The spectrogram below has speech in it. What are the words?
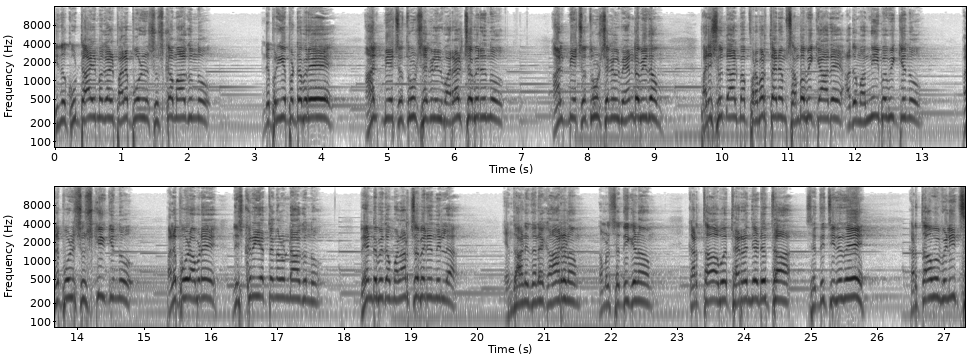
ഇന്ന് കൂട്ടായ്മകൾ പലപ്പോഴും ശുഷ്കമാകുന്നു. എന്റെ പ്രിയപ്പെട്ടവരെ ആത്മീയ ശുശ്രൂഷകളിൽ വരൾച്ച വരുന്നു. ആത്മീയ ശുശ്രൂഷകൾ വേണ്ട വിധം പരിശുദ്ധാത്മ പ്രവർത്തനം സംഭവിക്കാതെ അത് മന്ദീഭവിക്കുന്നു. പലപ്പോഴും ശുഷ്കിക്കുന്നു. പലപ്പോഴും അവിടെ നിഷ്ക്രിയത്വങ്ങൾ ഉണ്ടാകുന്നു. വേണ്ട വിധം വളർച്ച വരുന്നില്ല. എന്താണ് ഇതിന് കാരണം? നമ്മൾ ശ്രദ്ധിക്കണം. കർത്താവ് തെരഞ്ഞെടുത്ത ശ്രദ്ധിച്ചിരുന്നേ? കർത്താവ് വിളിച്ച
